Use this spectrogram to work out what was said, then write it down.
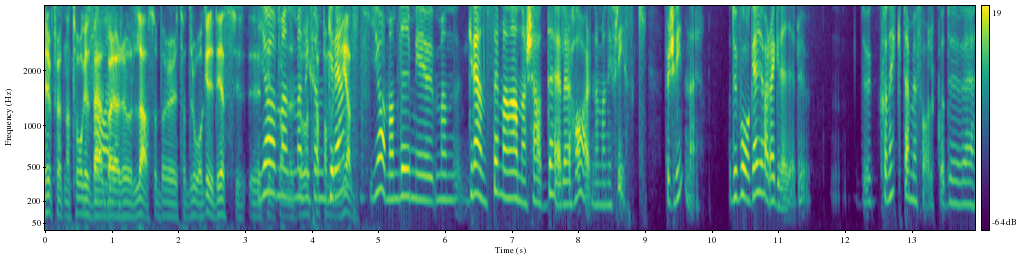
är det för att när tåget farligt. väl börjar rulla så börjar du ta droger i det eh, ja, Man, man liksom man gräns. Ja, man blir med, man, gränser man annars hade eller har när man är frisk försvinner. Och du vågar göra grejer. Du, du connectar med folk och du eh,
